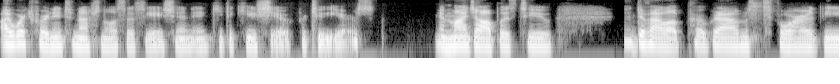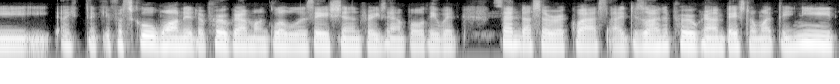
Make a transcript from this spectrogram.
I worked for an international association in Kitakyushu for two years. And my job was to develop programs for the I think if a school wanted a program on globalization, for example, they would send us a request. I design a program based on what they need,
